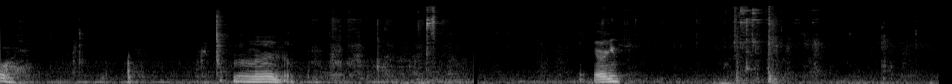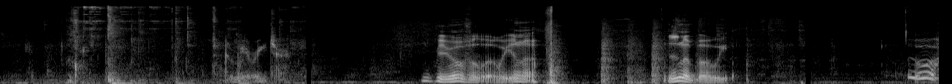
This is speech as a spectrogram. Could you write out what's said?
Oh. Amazing. You ready? Gotta be a return. Beautiful, Bowie, isn't it? Isn't it, Bowie? Ooh.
